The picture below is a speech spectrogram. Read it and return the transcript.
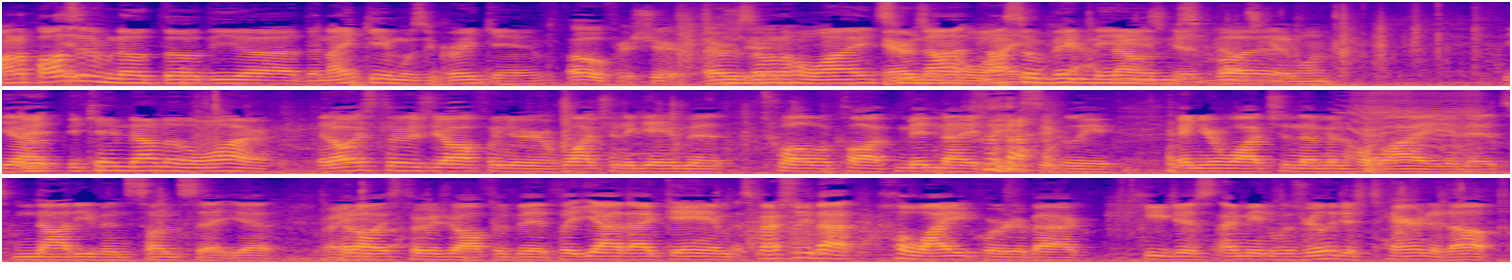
On a positive note though, the uh, the night game was a great game. oh, for sure. for Arizona, sure. Hawaii, two Arizona, not, Hawaii. not so big yeah, names, That was good. but That was a good one. Yeah, it, it came down to the wire. It always throws you off when you're watching a game at 12 o'clock midnight, basically, and you're watching them in Hawaii and it's not even sunset yet. Right. It always throws you off a bit. But yeah, that game, especially that Hawaii quarterback, he just, I mean, was really just tearing it up.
